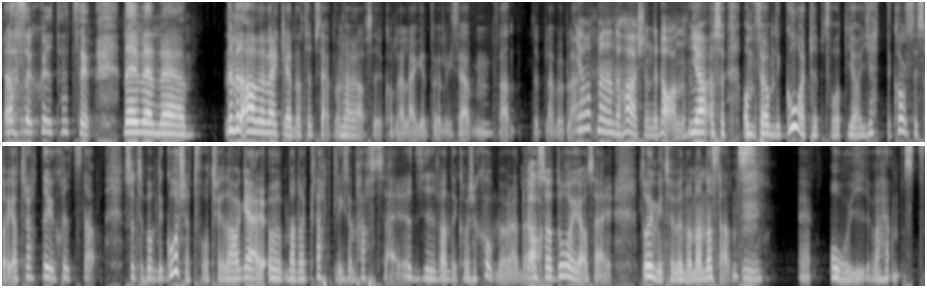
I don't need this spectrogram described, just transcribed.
alltså skithetsigt. Nej men, eh, nej, men, ja, men verkligen och typ så här, att man hör av sig och kollar läget och liksom, fan, bla bla bla. Ja att man ändå hörs under dagen. Ja, alltså, om, för om det går typ två, jag är jättekonstig så, jag tröttnar ju skitsnabbt. Så typ om det går så här två, tre dagar och man har knappt liksom haft så här en givande konversation med varandra. Ja. Alltså, då är jag så här, då är mitt huvud någon annanstans. Mm. Oj vad hemskt.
